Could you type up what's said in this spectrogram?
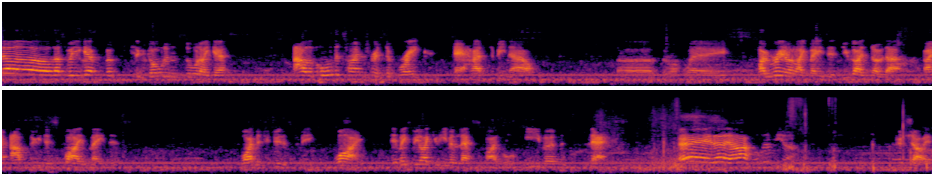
No, that's what you get for the golden sword, I guess. Out of all the times for it to break, it had to be now. Uh, the wrong way. I really don't like mazes. You guys know that. I absolutely despise mazes. Why did you do this to me? Why? It makes me like you even less, eyeball. Even less. Hey, there they are. Olivia. Good shouting.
